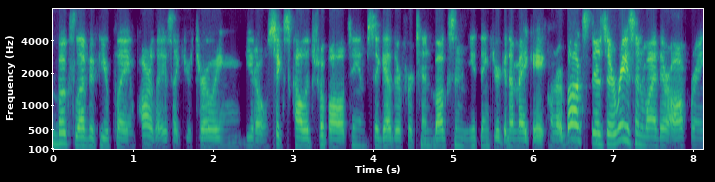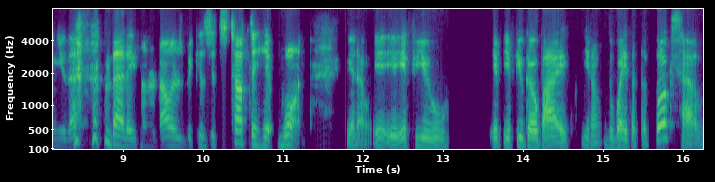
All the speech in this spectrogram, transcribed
books love if you're playing parlays like you're throwing you know six college football teams together for 10 bucks and you think you're going to make 800 bucks there's a reason why they're offering you that that 800 dollars because it's tough to hit one you know if you if, if you go by you know the way that the books have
